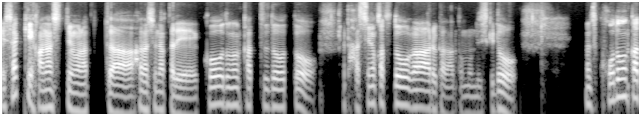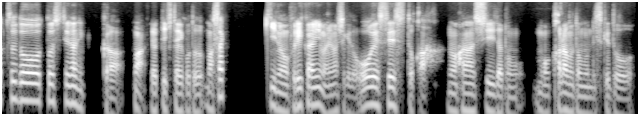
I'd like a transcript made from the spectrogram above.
えさっき話してもらった話の中で、コードの活動と、発信の活動があるかなと思うんですけど、まずコードの活動として何か、まあ、やっていきたいこと、まあ、さっきの振り返りにもありましたけど、OSS とかの話だとももう絡むと思うんですけど、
